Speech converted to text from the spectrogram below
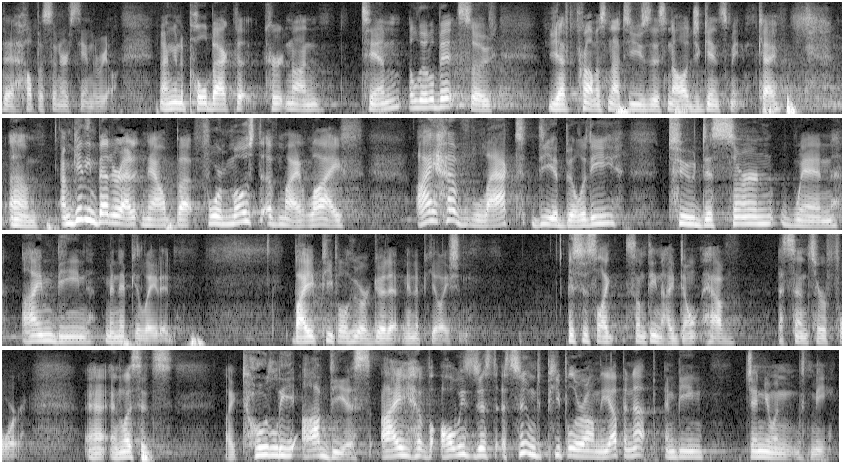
to help us understand the real. I'm going to pull back the curtain on Tim a little bit, so you have to promise not to use this knowledge against me, okay? Um, I'm getting better at it now, but for most of my life, I have lacked the ability to discern when I'm being manipulated by people who are good at manipulation. It's just like something I don't have a sensor for uh, unless it's like totally obvious. I have always just assumed people are on the up and up and being genuine with me,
